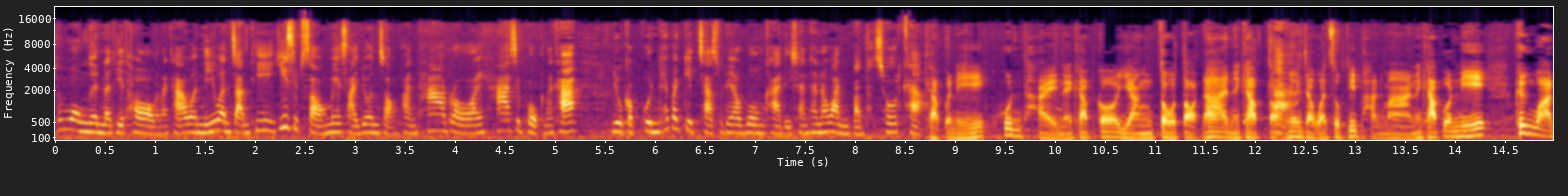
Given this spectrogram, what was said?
ชั่วโมงเงินนาทีทองนะคะ วันนี้วันจันทร์ที่ 22 เมษายน 2556 นะคะ อยู่กับคุณเทพกิจชาสุริยวงศ์ค่ะ ดิฉันธนวันปันพโชตค่ะ ครับ วันนี้หุ้นไทยนะครับก็ยังโตต่อได้นะครับ ต่อค่ะเนื่องจากวันศุกร์ที่ผ่านมานะครับ วันนี้ครึ่งวัน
